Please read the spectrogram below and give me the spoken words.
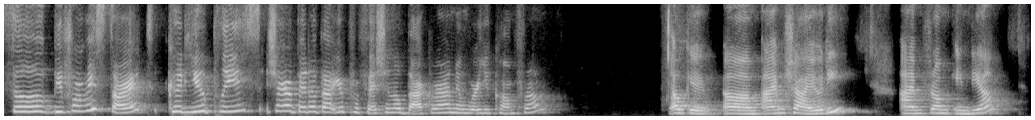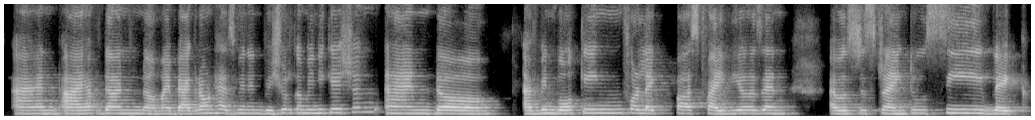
So before we start, could you please share a bit about your professional background and where you come from? Okay, um, I'm Shayori. I'm from India and I have done, uh, my background has been in visual communication and uh, I've been working for like past five years and I was just trying to see like,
